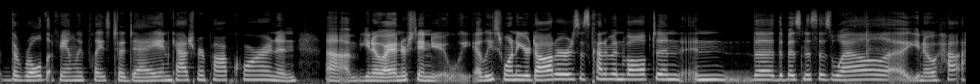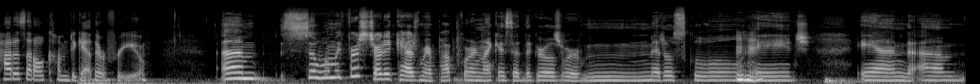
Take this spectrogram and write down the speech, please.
the role that family plays today in Cashmere Popcorn? And um, you know, I understand you at least one of your daughters is kind of involved in in the the business as well. Uh, you know, how how does that all come together for you? Um, so when we first started Cashmere Popcorn, like I said, the girls were middle school Mm-hmm. age, and um,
